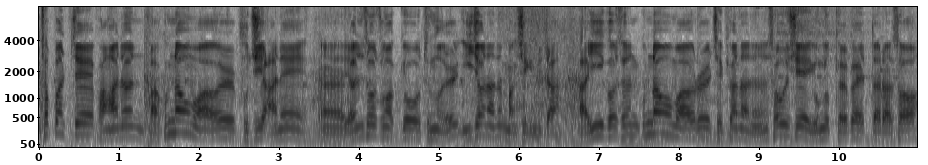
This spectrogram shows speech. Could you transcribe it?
첫 번째 방안은 아, 꿈나무 마을 부지 안에 에, 연서중학교 등을 이전하는 방식입니다. 아, 이것은 꿈나무 마을을 재편하는 서울시의 용역 결과에 따라서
